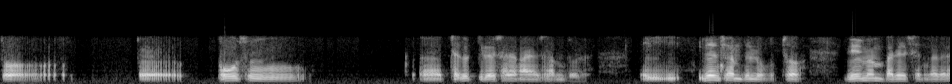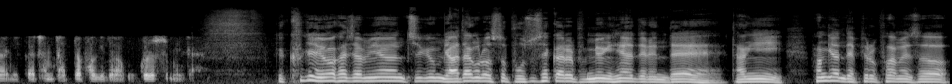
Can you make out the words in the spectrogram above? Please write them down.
또, 또 보수 어, 태극기를 사랑하는 사람들 이, 이런 사람들로부터 외면받을 생각을 하니까 참 답답하기도 하고 그렇습니다. 그 크게 요약하자면 지금 야당으로서 보수 색깔을 분명히 해야 되는데 당이 황교안 대표를 포함해서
